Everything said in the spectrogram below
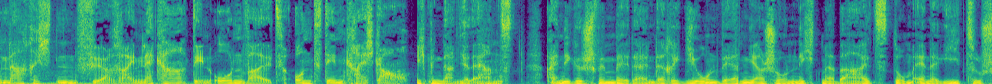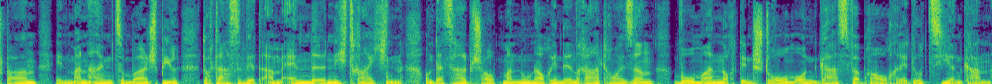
Nachrichten für Rhein-Neckar, den Odenwald und den Kraichgau. Ich bin Daniel Ernst. Einige Schwimmbäder in der Region werden ja schon nicht mehr beheizt, um Energie zu sparen, in Mannheim zum Beispiel. Doch das wird am Ende nicht reichen. Und deshalb schaut man nun auch in den Rathäusern, wo man noch den Strom- und Gasverbrauch reduzieren kann.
